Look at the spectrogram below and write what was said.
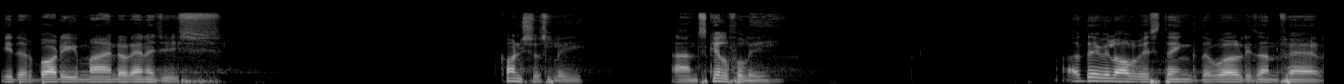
either body, mind or energies consciously and skillfully, uh, they will always think the world is unfair.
